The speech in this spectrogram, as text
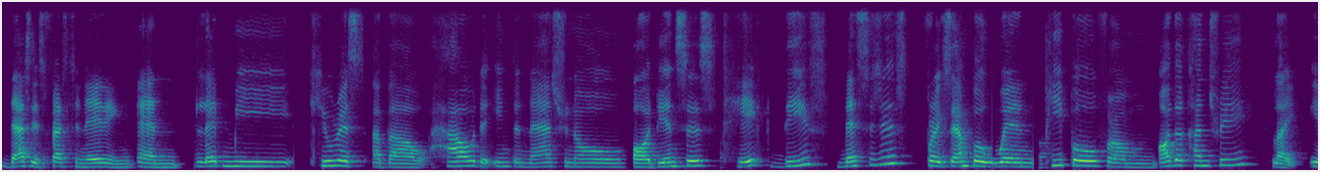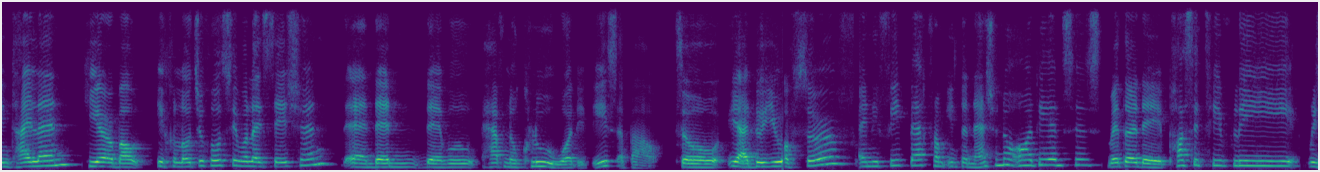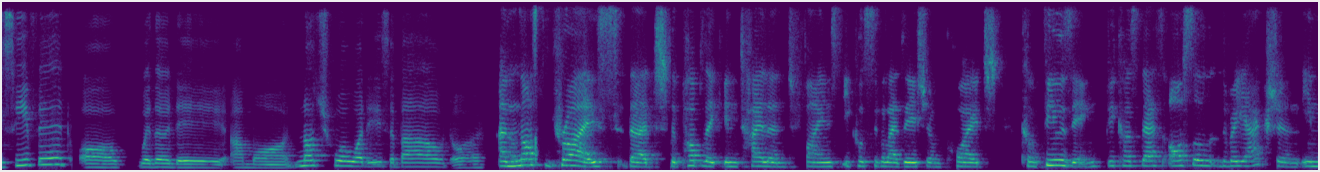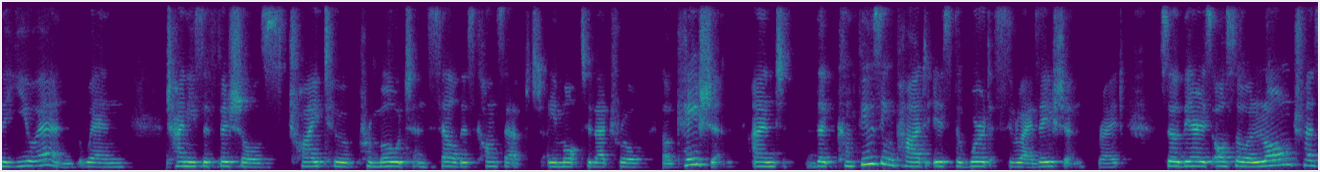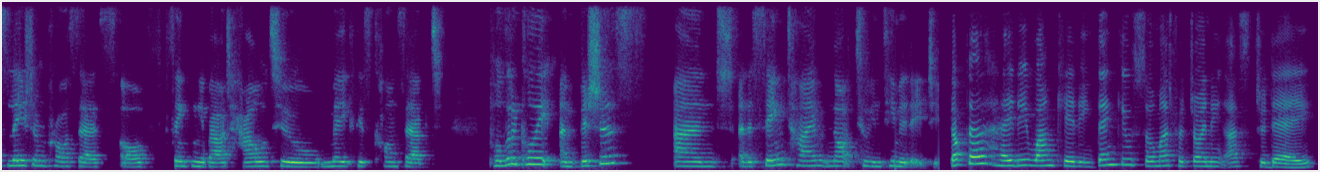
That is fascinating and let me curious about how the international audiences take these messages. For example, when people from other country like in Thailand, hear about ecological civilization, and then they will have no clue what it is about. So, yeah, do you observe any feedback from international audiences, whether they positively receive it or whether they are more not sure what it is about? Or I'm not surprised that the public in Thailand finds eco civilization quite confusing because that's also the reaction in the UN when Chinese officials try to promote and sell this concept in multilateral location. And the confusing part is the word civilization, right? So there is also a long translation process of thinking about how to make this concept politically ambitious and at the same time not too intimidating. Dr. Heidi Wang Kaeding, thank you so much for joining us today.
